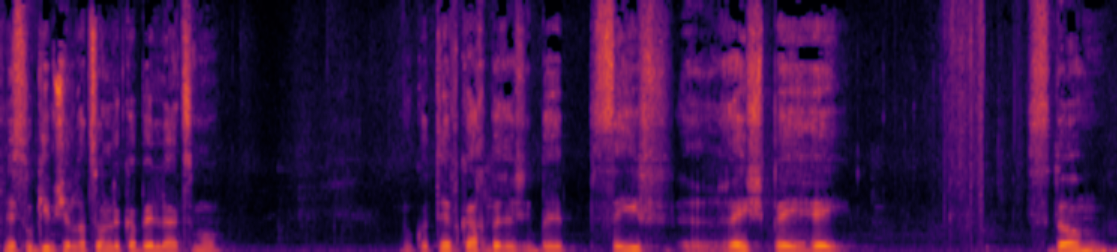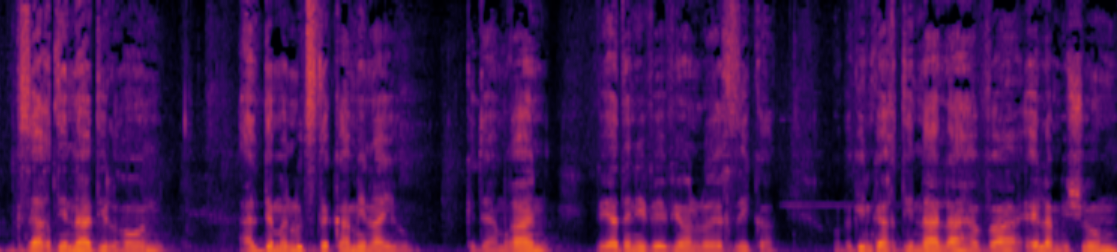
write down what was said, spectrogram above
שני סוגים של רצון לקבל לעצמו. הוא כותב כך בסעיף רפ"ה: סדום גזר דינה דלהון אל דמנות צדקה מניהו, כדאמרן ויד עני ואביון לא יחזיקה. ובגין כך דינה לה הווה אלא משום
